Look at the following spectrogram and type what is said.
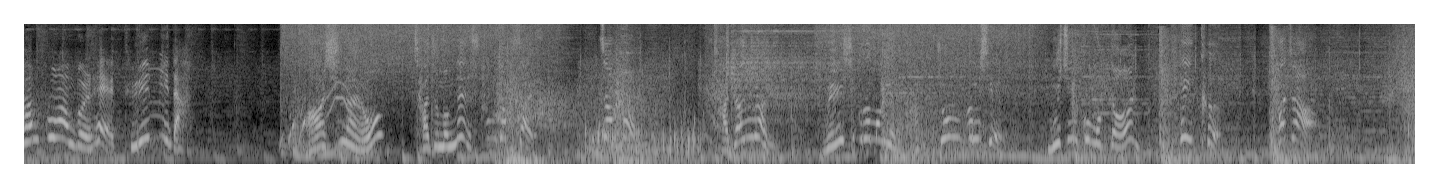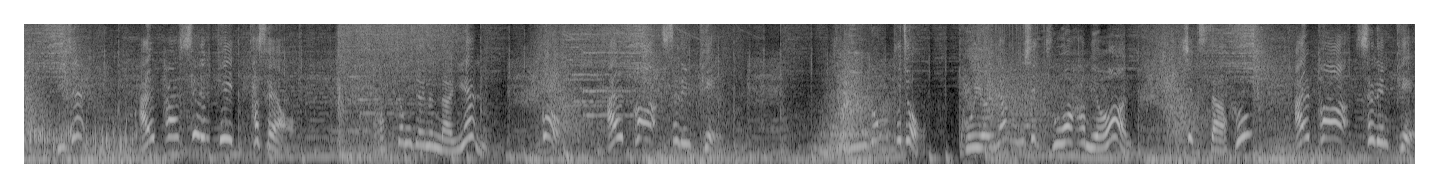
반품 환불해 드립니다. 아시나요? 자주 먹는 삼겹살, 짬뽕, 자장면, 외식으로 먹는 각종 음식, 무심코 먹던 케이크, 과자. 이제 알파 슬림피 타세요. 걱정되는 나이엔 꼭 알파 슬림피. 운동 부족, 고열량 음식 좋아하면 식사 후 알파 슬림피.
